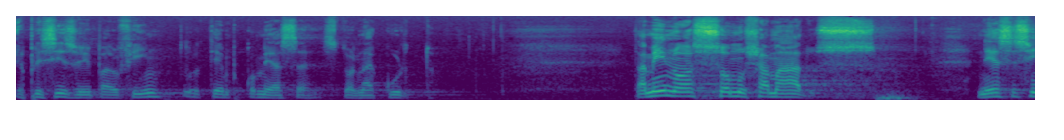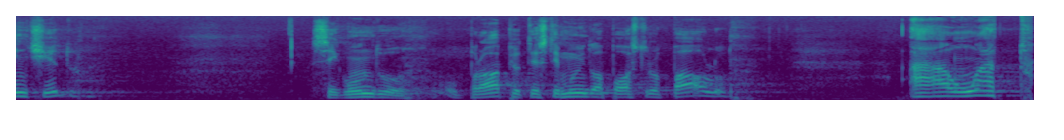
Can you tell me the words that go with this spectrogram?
Eu preciso ir para o fim, o tempo começa a se tornar curto. Também nós somos chamados Nesse sentido, segundo o próprio testemunho do apóstolo Paulo, há um ato,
